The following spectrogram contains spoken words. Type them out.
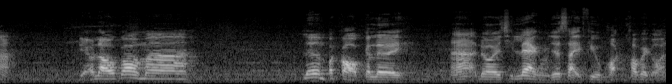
อะเดี๋ยวเราก็มาเริ่มประกอบกันเลยนะฮะ โดยชิ้นแรกผมจะใส่ฟิลพอร์ตเข้าไปก่อน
